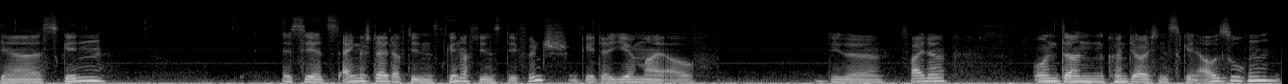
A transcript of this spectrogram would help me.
Der Skin ist jetzt eingestellt auf diesen Skin, auf diesen Steve Finch. Geht er hier mal auf diese Pfeile und dann könnt ihr euch einen Skin aussuchen,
